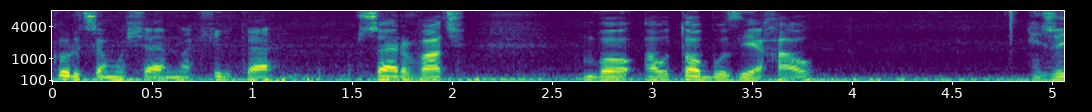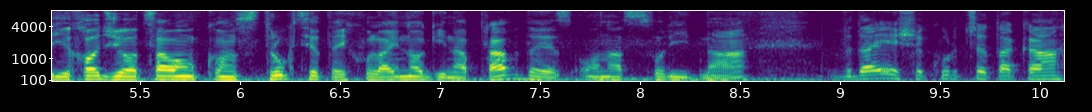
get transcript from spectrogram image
Kurczę, musiałem na chwilkę przerwać, bo autobus jechał. Jeżeli chodzi o całą konstrukcję tej hulajnogi, naprawdę jest ona solidna. Wydaje się, kurczę, taka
